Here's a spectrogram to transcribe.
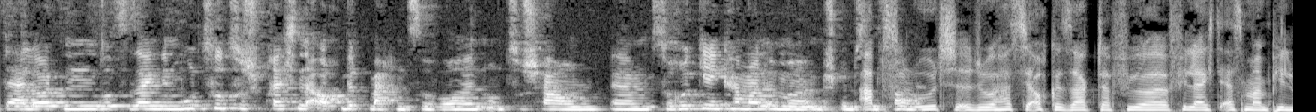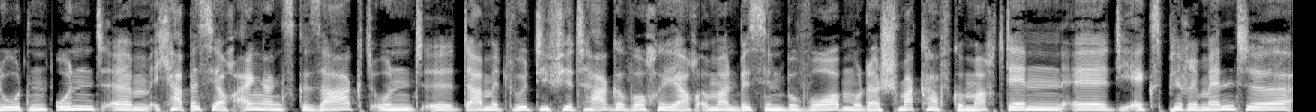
da Leuten sozusagen den Mut zuzusprechen, auch mitmachen zu wollen und zu schauen. Ähm, zurückgehen kann man immer im schlimmsten Absolut. Fall. Du hast ja auch gesagt, dafür vielleicht erstmal einen Piloten. Und ähm, ich habe es ja auch eingangs gesagt und äh, damit wird die Vier-Tage-Woche ja auch immer ein bisschen beworben oder schmackhaft gemacht. Denn äh, die Experimente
